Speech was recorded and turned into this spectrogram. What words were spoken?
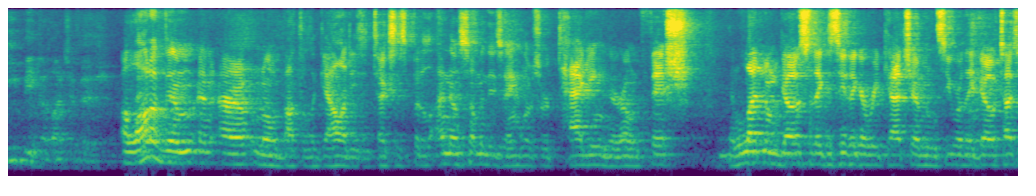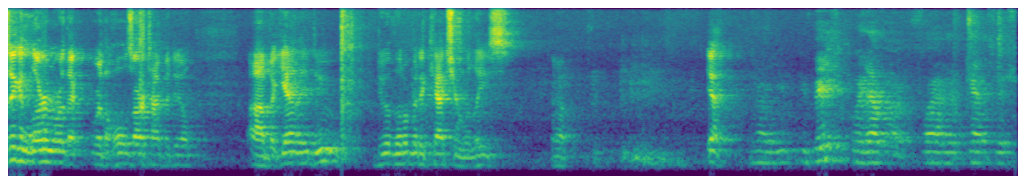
keeping a bunch of fish. A lot of them, and I don't know about the legalities in Texas, but I know some of these anglers are tagging their own fish and letting them go so they can see if they can recatch them and see where they go, so they can learn where the, where the holes are type of deal. Uh, but yeah, they do, do a little bit of catch and release. Yeah. Yeah, You know, you, you basically have a flathead catfish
